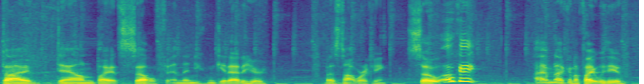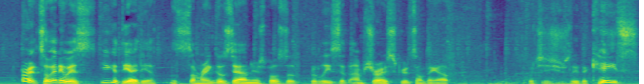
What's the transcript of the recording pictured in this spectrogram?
dive down by itself and then you can get out of here. But it's not working. So, okay, I'm not going to fight with you. Alright, so anyways, you get the idea. The submarine goes down, you're supposed to release it. I'm sure I screwed something up, which is usually the case.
